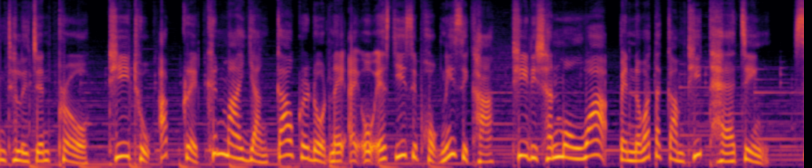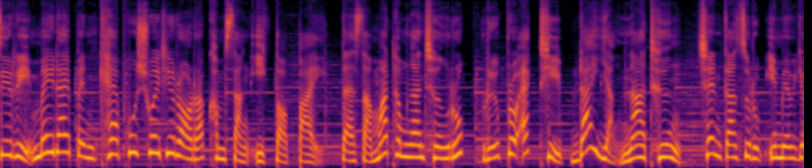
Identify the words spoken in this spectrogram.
Intelligent Pro ที่ถูกอัปเกรดขึ้นมาอย่างก้าวกระโดดใน iOS 26 นี่สิคะ ที่ดิฉันมองว่าเป็นนวัตกรรมที่แท้จริง Siri ไม่ได้เป็นแค่ผู้ช่วยที่รอรับคำสั่งอีกต่อไป แต่สามารถทำงานเชิงรุก หรือ proactive ได้อย่างน่าทึ่ง เช่นการสรุปอีเมลย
